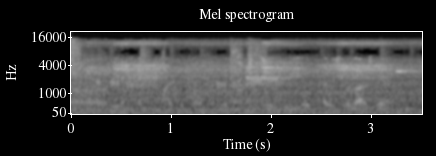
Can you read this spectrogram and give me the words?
Uh, I just realized that.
